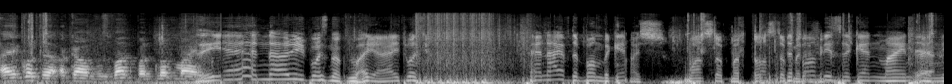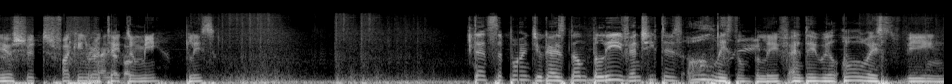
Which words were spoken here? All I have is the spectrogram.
I got the account with luck, but not mine. Yeah, no, it was not. Yeah, it was. And I have the bomb again. Nice. One stop, ma- last stop, The bomb is again mine, Yeah. and you should fucking Behind rotate to me, please. That's the point. You guys don't believe, and cheaters always don't believe, and they will always be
